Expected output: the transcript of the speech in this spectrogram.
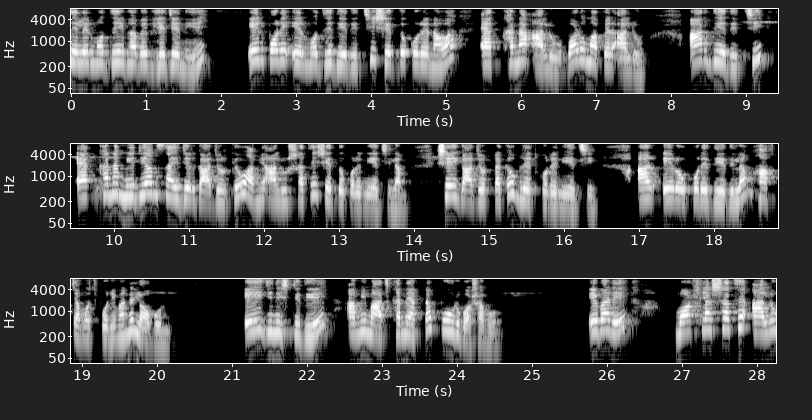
তেলের মধ্যে এইভাবে ভেজে নিয়ে এরপরে এর মধ্যে দিয়ে দিচ্ছি সেদ্ধ করে নেওয়া একখানা আলু, বড় মাপের আলু। আর দিয়ে দিচ্ছি একখানা মিডিয়াম সাইজের গাজরকেও আমি আলুর সাথে সেদ্ধ করে নিয়েছিলাম। সেই গাজরটাকেও গ্রেট করে নিয়েছি। আর এর ওপরে দিয়ে দিলাম হাফ চামচ পরিমাণে লবণ। এই জিনিসটি দিয়ে আমি মাঝখানে একটা পুর বসাবো। এবারে মশলার সাথে আলু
